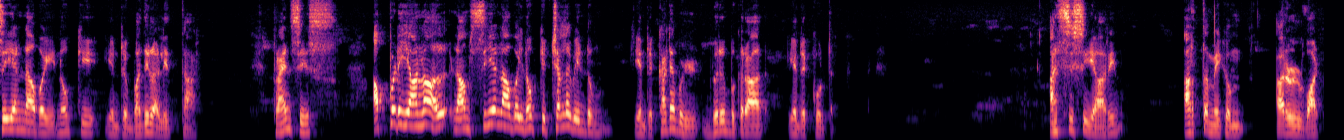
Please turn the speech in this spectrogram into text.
சியன்னாவை நோக்கி என்று பதில் அளித்தார். பிரான்சிஸ் அப்படியானால் நாம் சியன்னாவை நோக்கி செல்ல வேண்டும் என்று கடவுள் விரும்புகிறார் என்று கூட்ட அசிசியாரின் அர்த்தமிகும் அருள்வாழ்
